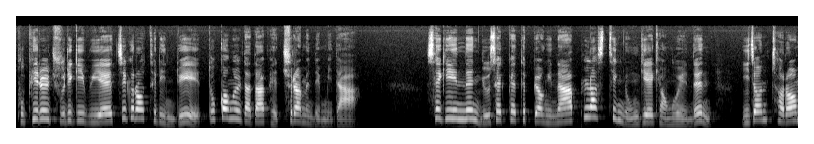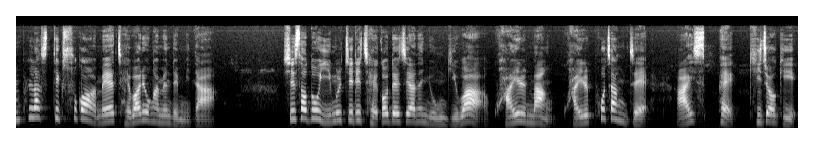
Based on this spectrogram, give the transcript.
부피를 줄이기 위해 찌그러뜨린 뒤 뚜껑을 닫아 배출하면 됩니다. 색이 있는 유색 페트병이나 플라스틱 용기의 경우에는 이전처럼 플라스틱 수거함에 재활용하면 됩니다. 씻어도 이물질이 제거되지 않은 용기와 과일망, 과일 포장재, 아이스팩, 기저귀,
